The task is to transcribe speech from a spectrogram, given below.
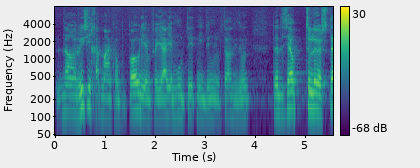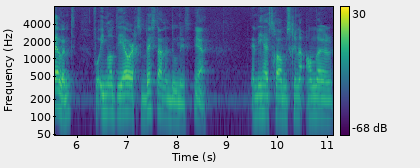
dan ruzie gaat maken op het podium van ja, je moet dit niet doen of dat niet doen, dat is heel teleurstellend voor iemand die heel erg zijn best aan het doen is. Ja. En die heeft gewoon misschien een ander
